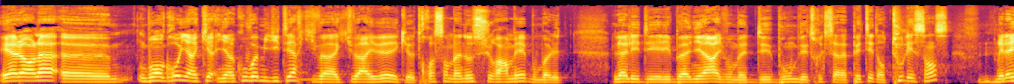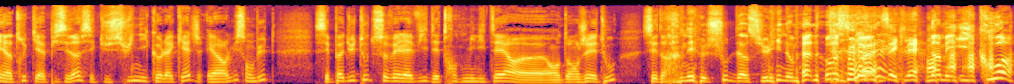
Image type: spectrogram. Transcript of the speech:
Et alors là, euh, bon, en gros, il y, a un il y a un convoi militaire qui va, qui va arriver avec euh, 300 manos surarmés. Bon, bah, les- là, les, des- les bagnards, ils vont mettre des bombes, des trucs, ça va péter dans tous les sens. Mhm. Et là, il y a un truc qui a pissé dedans, c'est que tu suis Nicolas Cage. Et alors, lui, son but, c'est pas du tout de sauver la vie des 30 militaires euh, en danger et tout, c'est de ramener le shoot d'insuline aux manos. c'est clair. Non, mais il court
